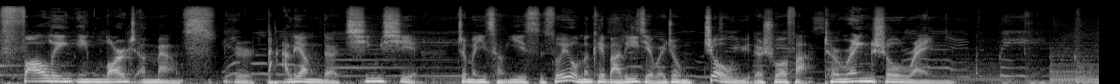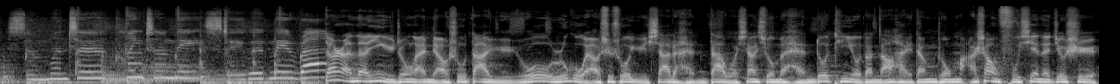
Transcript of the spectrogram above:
falling in large amounts，就是大量的倾泻这么一层意思。所以我们可以把它理解为这种骤雨的说法，torrential rain。当然呢，英语中来描述大雨，如如果我要是说雨下的很大，我相信我们很多听友的脑海当中马上浮现的就是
